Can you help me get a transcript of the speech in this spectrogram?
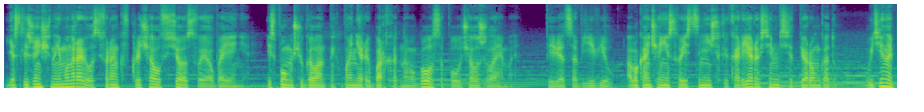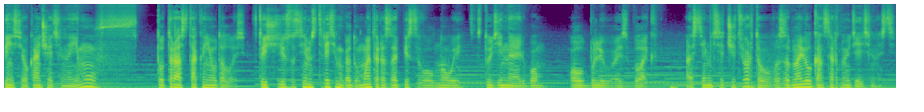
Если женщина ему нравилась, Фрэнк включал все свое обаяние и с помощью галантных манер и бархатного голоса получал желаемое. Певец объявил об окончании своей сценической карьеры в 1971 году. Уйти на пенсию окончательно ему в тот раз так и не удалось. В 1973 году Мэттер записывал новый студийный альбом All Blue Eyes Black, а с 1974 возобновил концертную деятельность.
